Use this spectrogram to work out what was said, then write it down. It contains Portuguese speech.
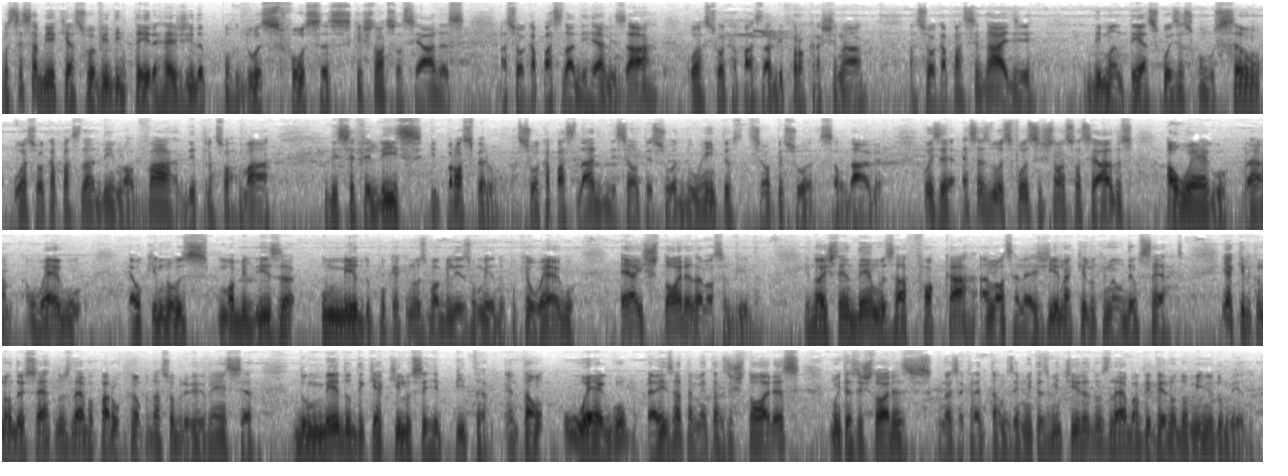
Você sabia que a sua vida inteira é regida por duas forças que estão associadas à sua capacidade de realizar ou à sua capacidade de procrastinar, à sua capacidade de manter as coisas como são ou a sua capacidade de inovar, de transformar, de ser feliz e próspero, a sua capacidade de ser uma pessoa doente ou de ser uma pessoa saudável? Pois é, essas duas forças estão associadas ao ego. Né? O ego é o que nos mobiliza o medo. Por que, é que nos mobiliza o medo? Porque o ego é a história da nossa vida. E nós tendemos a focar a nossa energia naquilo que não deu certo. E aquilo que não deu certo nos leva para o campo da sobrevivência, do medo de que aquilo se repita. Então, o ego é exatamente as histórias, muitas histórias que nós acreditamos em muitas mentiras, nos leva a viver no domínio do medo.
